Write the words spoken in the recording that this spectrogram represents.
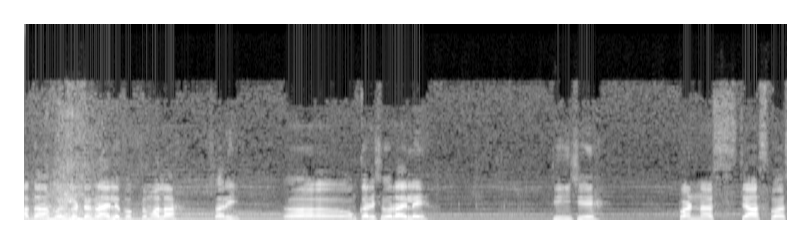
आता आंबेडकंटक राहिले फक्त मला. सॉरी ओंकारेश्वर राहिले. तीनशे पन्नासच्या आसपास.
